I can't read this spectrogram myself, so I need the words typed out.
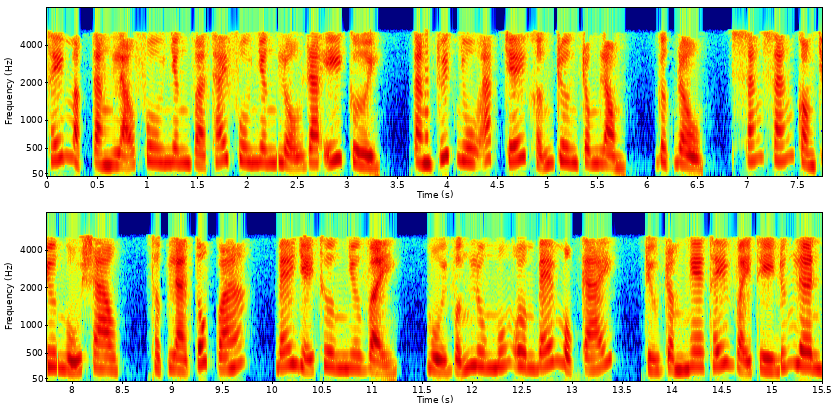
thấy mặt tàng lão phu nhân và Thái phu nhân lộ ra ý cười, tàng Tuyết Nhu áp chế khẩn trương trong lòng, gật đầu, sáng sáng còn chưa ngủ sao, thật là tốt quá, bé dễ thương như vậy, muội vẫn luôn muốn ôm bé một cái, Triệu Trầm nghe thấy vậy thì đứng lên,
